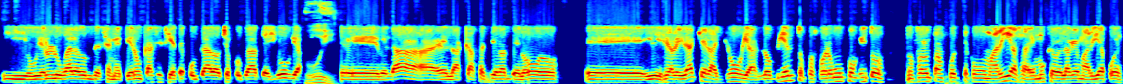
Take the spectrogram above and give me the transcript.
y hubieron lugares donde se metieron casi 7 pulgadas, 8 pulgadas de lluvia. Uy. eh, ¿verdad? Las casas llenas de lodo. eh, y en realidad que las lluvias, los vientos, pues fueron un poquito, no fueron tan fuertes como María. Sabemos que, ¿verdad? Que María, pues,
